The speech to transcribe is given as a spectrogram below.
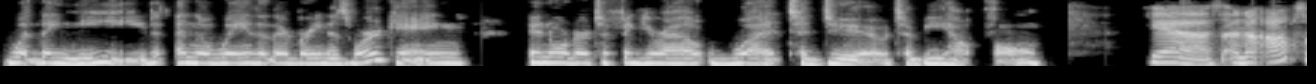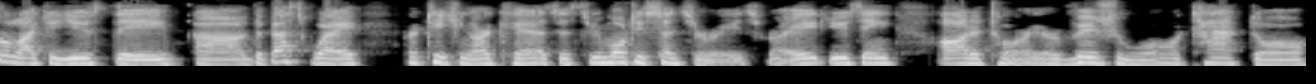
what they need and the way that their brain is working in order to figure out what to do to be helpful. Yes, and I also like to use the uh, the best way for teaching our kids is through multisensories, right? Using auditory or visual or tactile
